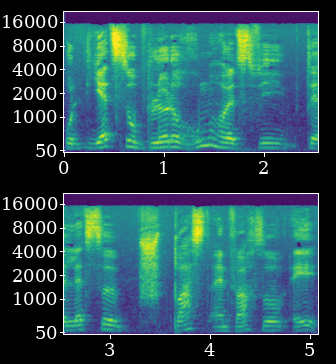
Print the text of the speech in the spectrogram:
Und jetzt so blöde rumholst wie der letzte Spast einfach so, ey,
